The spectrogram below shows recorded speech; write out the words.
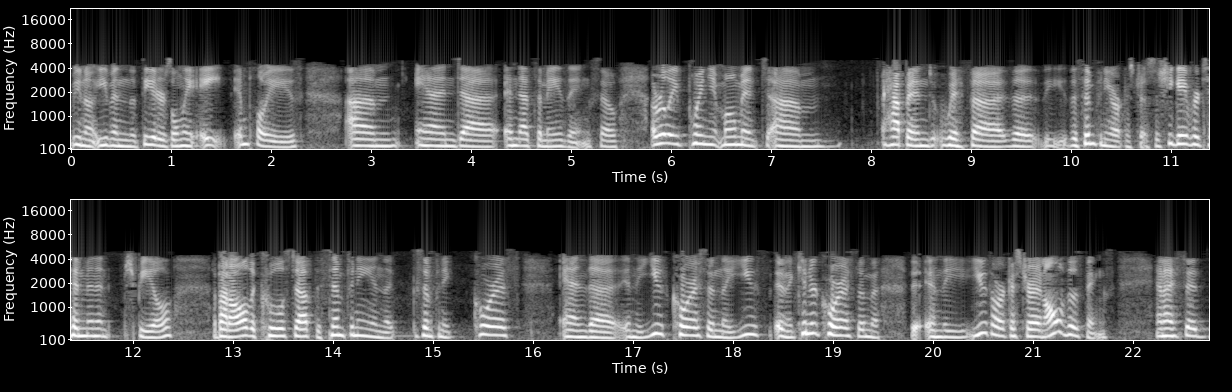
you know, even the theater's only eight employees, um, and uh, and that's amazing. So a really poignant moment um, happened with uh, the, the the symphony orchestra. So she gave her ten minute spiel about all the cool stuff, the symphony and the symphony chorus, and the in the youth chorus and the youth and the kinder chorus and the and the youth orchestra and all of those things. And I said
